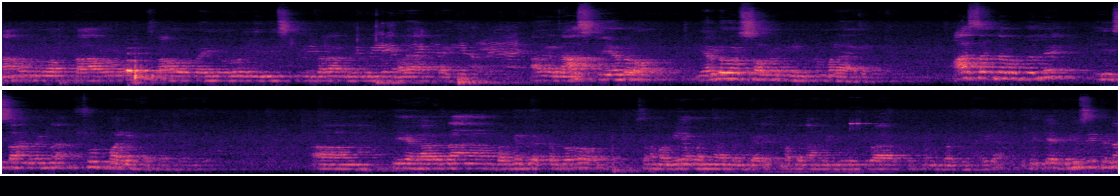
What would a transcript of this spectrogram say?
ನಾನ್ನೂರ ಮೂವತ್ತಾರು ಸಾವಿರದ ಐನೂರು ಈ ಈ ಥರ ಮಳೆ ಆಗ್ತಾ ಇತ್ತು. ಆದರೆ ಲಾಸ್ಟ್ ಇಯರು ಎರಡೂವರೆ ಸಾವಿರ ಮಳೆ ಆಗಿದೆ. ಆ ಸಂದರ್ಭದಲ್ಲಿ ಈ ಸಾಂಗನ್ನು ಶೂಟ್ ಮಾಡಿರ್ತಕ್ಕಂಥ ಈ ಹಾಡನ್ನ ಬರೆದಿರ್ತಕ್ಕಂಥವ್ರು ಸೊ ನಮ್ಮ ವಿ ಎಂ ಅಂತೇಳಿ, ಮತ್ತೆ ನಾವು ಇಬ್ಬರು ಕೂಡ ಕೂತ್ಕೊಂಡು ಇದಕ್ಕೆ ಇದಕ್ಕೆ ಮ್ಯೂಸಿಕ್ನ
